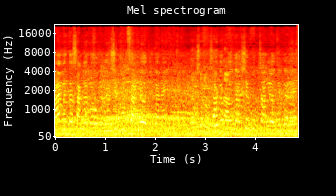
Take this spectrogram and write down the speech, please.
काय म्हणतात सागर भाऊ? दर्शन खूप चांगले होतील का नाही? सागर भाऊ दर्शन खूप चांगले होतील का नाही?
